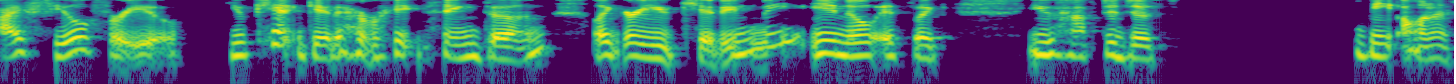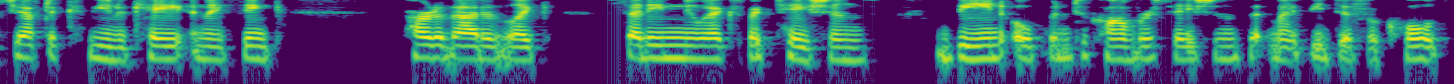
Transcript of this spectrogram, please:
I feel for you. You can't get everything done. Like, are you kidding me? You know, it's like you have to just be honest. You have to communicate, and I think part of that is like setting new expectations, being open to conversations that might be difficult,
